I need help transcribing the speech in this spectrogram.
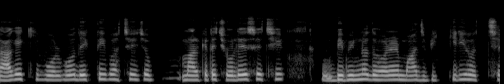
লাগে, কি বলব? দেখতেই পাচ্ছ যে মার্কেটে চলে এসেছি। বিভিন্ন ধরনের মাছ বিক্রি হচ্ছে।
